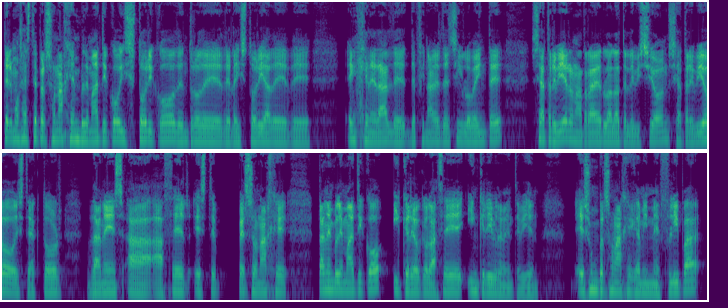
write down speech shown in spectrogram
tenemos a este personaje emblemático, histórico, dentro de, la historia de, en general de, finales del siglo XX. Se atrevieron a traerlo a la televisión, se atrevió este actor danés a, hacer este personaje tan emblemático y creo que lo hace increíblemente bien. Es un personaje que a mí me flipa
